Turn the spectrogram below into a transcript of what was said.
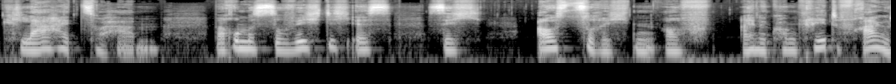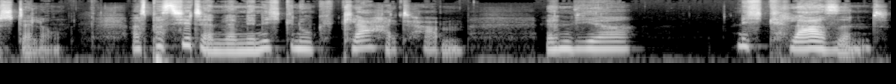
Klarheit zu haben, warum es so wichtig ist, sich auszurichten auf eine konkrete Fragestellung. Was passiert denn, wenn wir nicht genug Klarheit haben? Wenn wir nicht klar sind,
